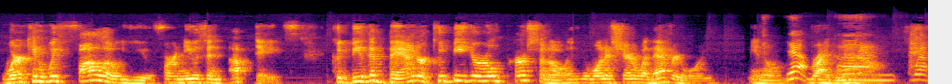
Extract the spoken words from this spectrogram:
Where can we follow you for news and updates? Could be the band or could be your own personal if you want to share with everyone you know, yeah. right now? Um, well,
